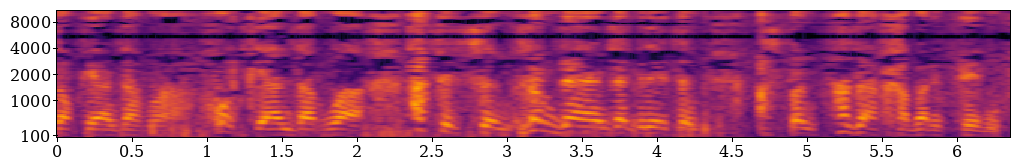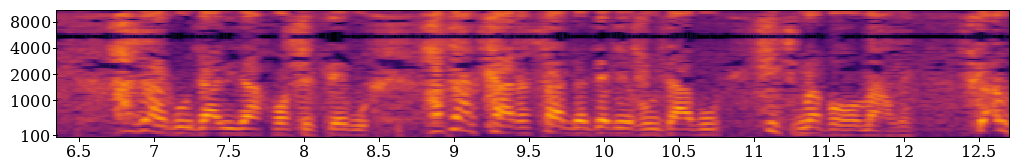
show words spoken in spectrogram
زەوقیان دەڕوا خۆڵکیان دەڕوا ئەترسن غەمدایان دەگرێتن ئەسڵەن هەزار خەبەرت پێ بوو هەزار ڕووداوی ناخۆشت پێ بوو هەزار کارەسات لە دەرێ ڕوودا بوو هیچ مەبەوە ماڵێ چونکە ئەم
